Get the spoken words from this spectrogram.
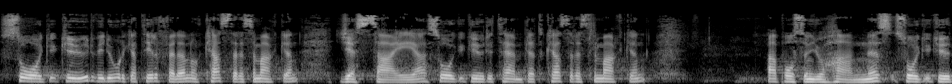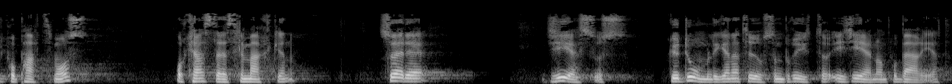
såg Gud vid olika tillfällen och kastades till marken. Jesaja såg Gud i templet och kastades till marken. Aposteln Johannes såg Gud på Patmos och kastades till marken. Så är det Jesus, gudomliga natur, som bryter igenom på berget.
